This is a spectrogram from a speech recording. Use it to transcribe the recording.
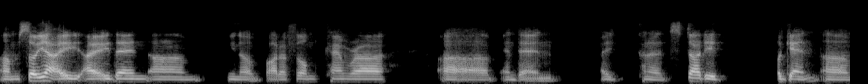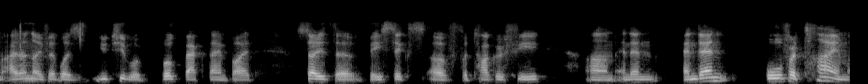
Um, so yeah, I I then um, you know bought a film camera, uh, and then I kind of studied again. Um, I don't know if it was YouTube or book back then, but studied the basics of photography, um, and then and then over time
